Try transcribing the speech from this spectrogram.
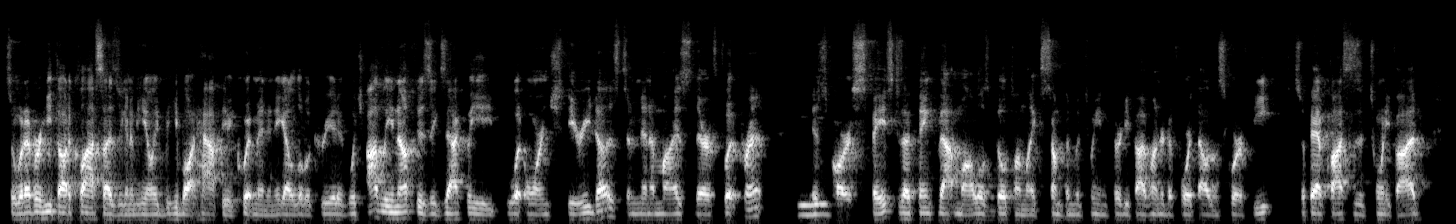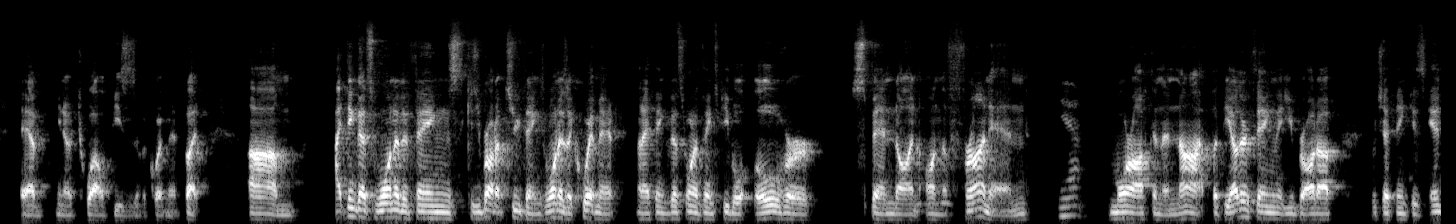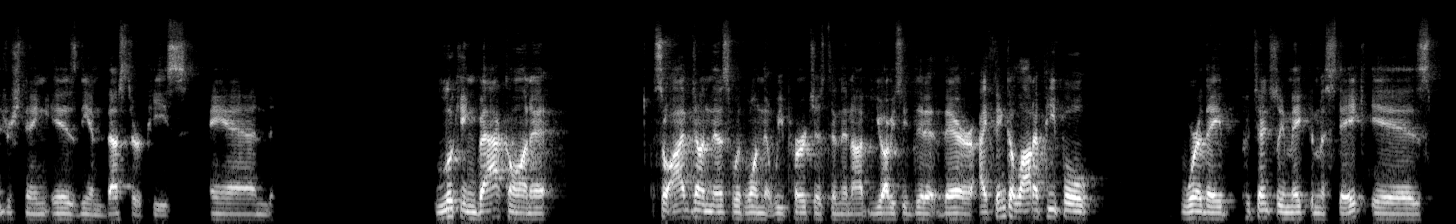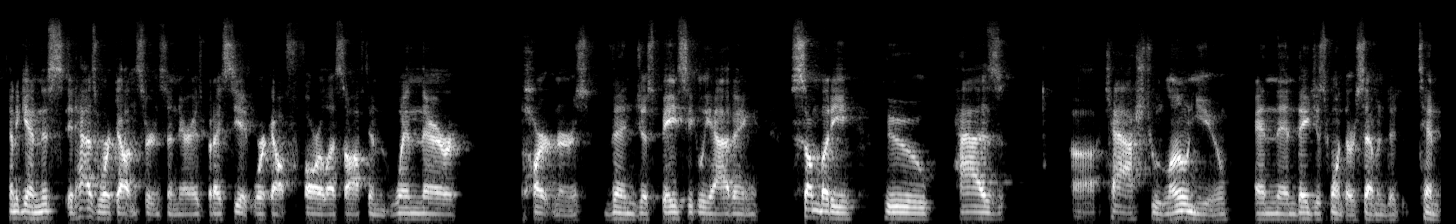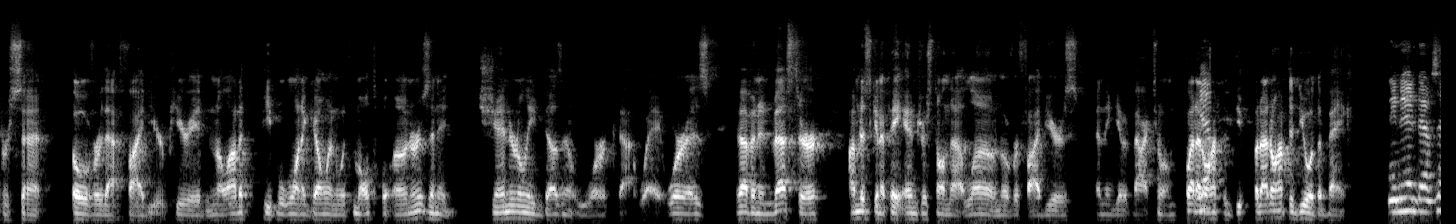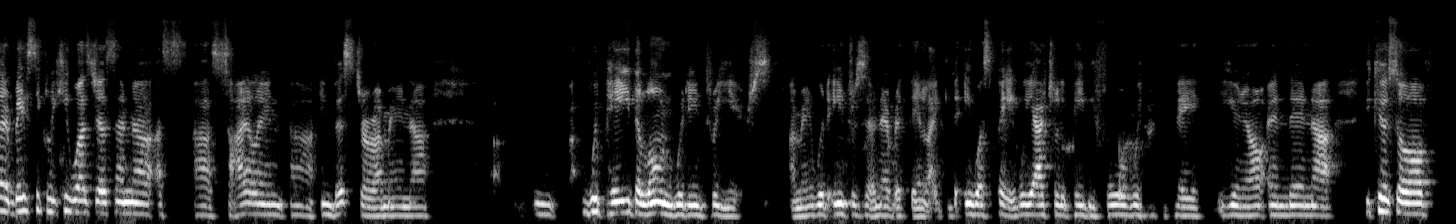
So whatever he thought a class size was going to be, only he bought half the equipment, and he got a little creative. Which oddly enough is exactly what Orange Theory does to minimize their footprint mm-hmm. as far as space. Because I think that model is built on like something between 3,500 to 4,000 square feet. So if they have classes at 25, they have you know 12 pieces of equipment. But um, I think that's one of the things because you brought up two things. One is equipment, and I think that's one of the things people overspend on on the front end. Yeah. More often than not. But the other thing that you brought up, which I think is interesting, is the investor piece. And looking back on it, so I've done this with one that we purchased, and then you obviously did it there. I think a lot of people where they potentially make the mistake is and again this it has worked out in certain scenarios but i see it work out far less often when they're partners than just basically having somebody who has uh, cash to loan you and then they just want their 7 to 10% over that five year period and a lot of people want to go in with multiple owners and it generally doesn't work that way whereas if I have an investor I'm just going to pay interest on that loan over five years and then give it back to him. But I don't have to. Do, but I don't have to deal with the bank. And then that was it. Basically, he was just an, uh, a, a silent uh, investor. I mean, uh, we paid the loan within three years. I mean, with interest and everything, like it was paid. We actually paid before we had to pay, you know. And then uh, because of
